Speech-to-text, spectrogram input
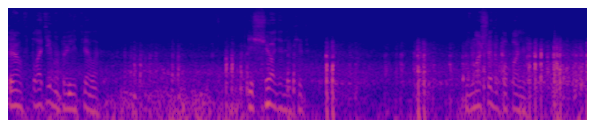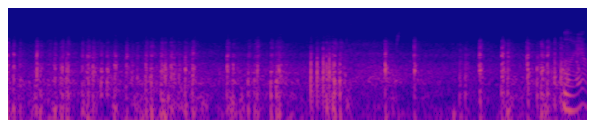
Прям в плотину прилетело. Еще один летит. В машину попали. Ловил?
